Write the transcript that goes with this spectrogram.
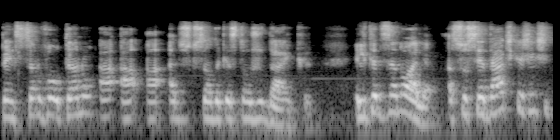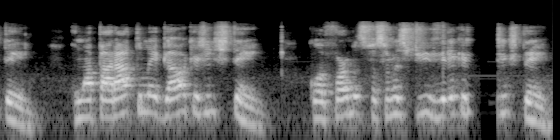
pensando, voltando à, discussão da questão judaica, ele está dizendo: olha, a sociedade que a gente tem, com o aparato legal que a gente tem, com a forma, as formas de viver que a gente tem,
